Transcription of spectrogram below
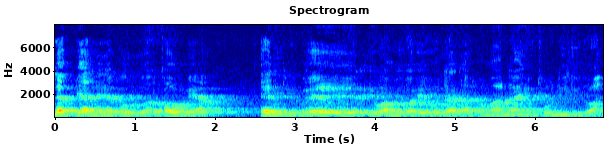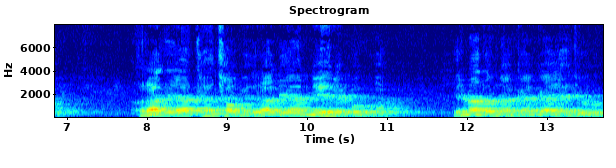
လက်ပြတ်နေတဲ့ပုဂ္ဂိုလ်ကကောင်းမရအဲ့ဒီလိုပဲဧဝမေဝဧဝတတာပမာဏယထုံဤတူသွား သရတရားခန်း၆ပြီးသရတရားနေတဲ့ပုဂ္ဂိုလ်ဟာယရဏသုံးနာကံကံရဲ့အကျိုးကို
